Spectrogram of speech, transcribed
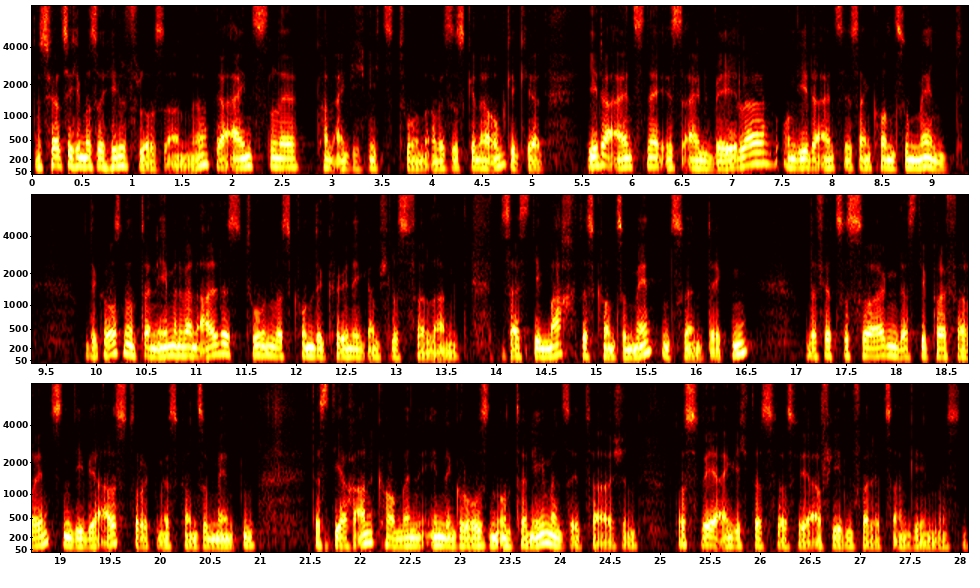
das hört sich immer so hilflos an, ne? der Einzelne kann eigentlich nichts tun, aber es ist genau umgekehrt. Jeder Einzelne ist ein Wähler und jeder Einzelne ist ein Konsument. Und die großen Unternehmen werden all das tun, was Kunde König am Schluss verlangt. Das heißt, die Macht des Konsumenten zu entdecken und dafür zu sorgen, dass die Präferenzen, die wir ausdrücken als Konsumenten, dass die auch ankommen in den großen Unternehmensetagen. Das wäre eigentlich das, was wir auf jeden Fall jetzt angehen müssen.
